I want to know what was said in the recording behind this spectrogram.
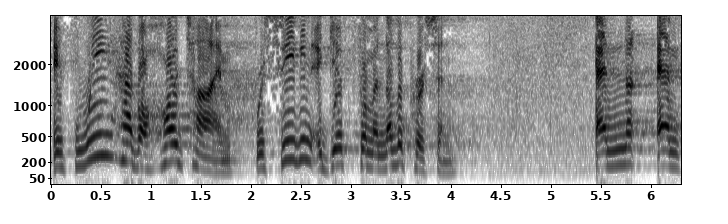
If we have a hard time receiving a gift from another person and, and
